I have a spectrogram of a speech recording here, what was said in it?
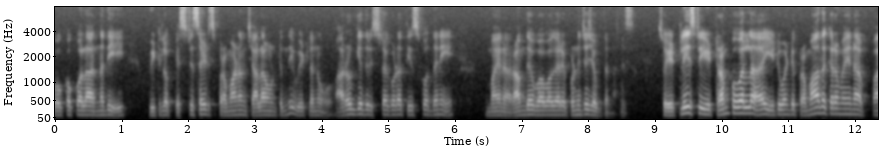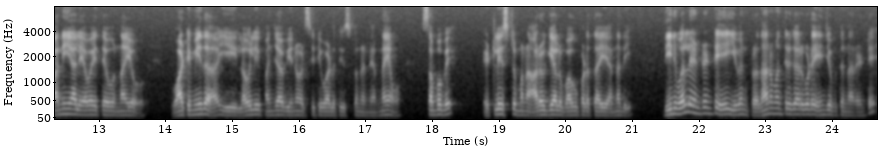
కోకోకోలా అన్నది వీటిలో పెస్టిసైడ్స్ ప్రమాణం చాలా ఉంటుంది. వీటిలను ఆరోగ్య దృష్ట్యా కూడా తీసుకోవద్దని ఆయన రామ్దేవ్ బాబా గారు ఎప్పటి నుంచో చెబుతున్నారు. సో అట్లీస్ట్ ఈ ట్రంప్ వల్ల ఇటువంటి ప్రమాదకరమైన పానీయాలు ఏవైతే ఉన్నాయో వాటి మీద ఈ లవ్లీ పంజాబ్ యూనివర్సిటీ వాళ్ళు తీసుకున్న నిర్ణయం సబబే. అట్లీస్ట్ మన ఆరోగ్యాలు బాగుపడతాయి అన్నది. దీనివల్ల ఏంటంటే ఈవెన్ ప్రధానమంత్రి గారు కూడా ఏం చెబుతున్నారంటే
